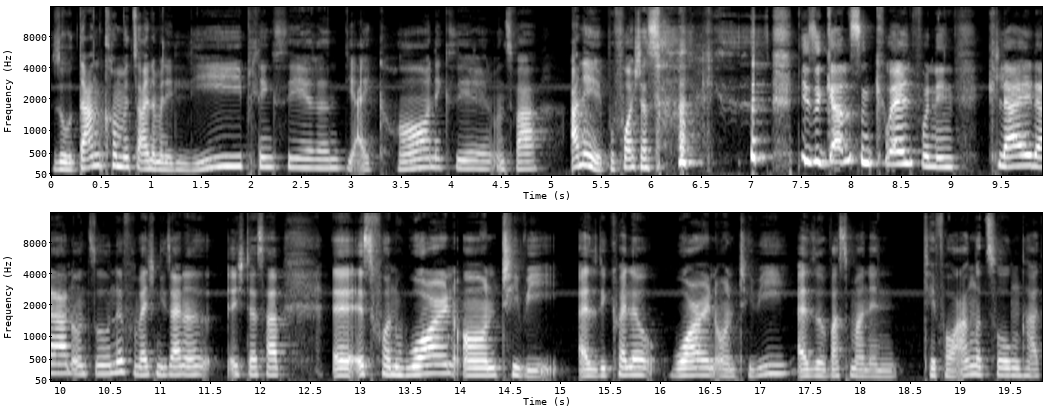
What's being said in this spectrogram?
So, dann kommen wir zu einer meiner Lieblingsserien, die Iconic-Serien. Und zwar, ah nee, bevor ich das sage, diese ganzen Quellen von den Kleidern und so, ne, von welchen Designer ich das habe, äh, ist von Warren on TV. Also die Quelle Warren on TV, also was man in TV angezogen hat.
